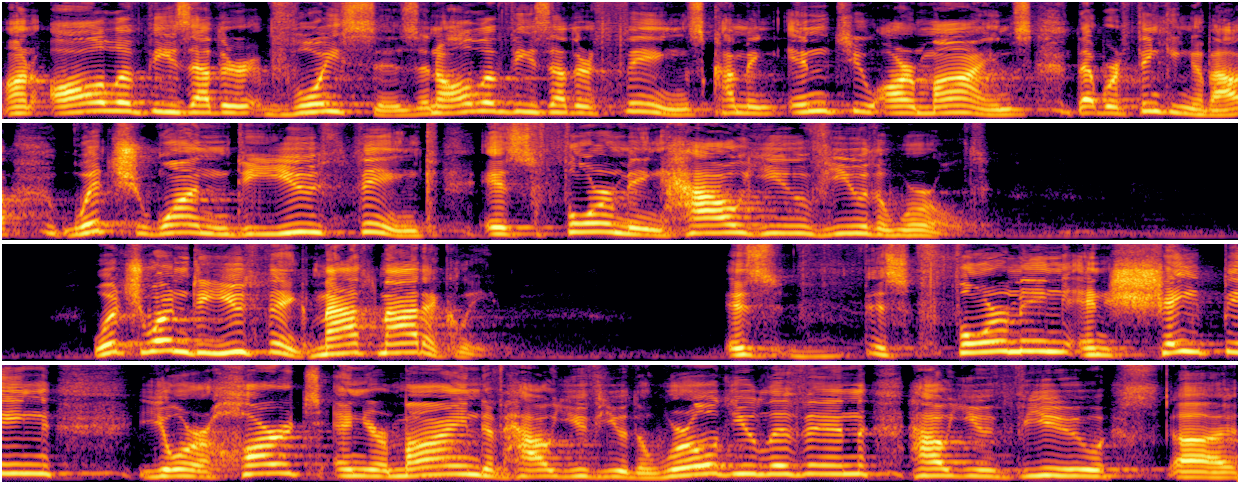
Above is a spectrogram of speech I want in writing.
on all of these other voices and all of these other things coming into our minds that we're thinking about. Which one do you think is forming how you view the world? Which one do you think mathematically is, is forming and shaping your heart and your mind of how you view the world you live in, how you view uh,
